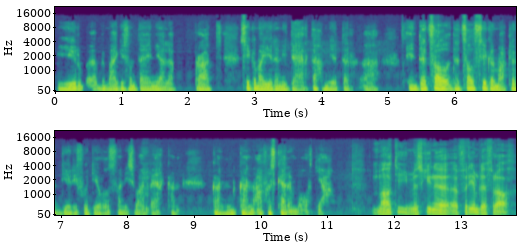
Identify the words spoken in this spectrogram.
hier uh, by Maatjiesfontein nie. Hulle praat seker maar hier in die 30 meter uh en dit sal dit sal seker maklik deur die voetjewels van die Swartberg kan kan kan afgeskerm word. Ja. Mati, miskien 'n vreemde vraag.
